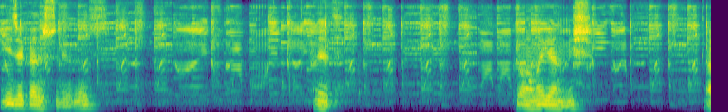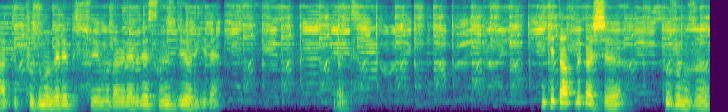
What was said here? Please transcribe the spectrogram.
İyice karıştırıyoruz. Evet. Kıvama gelmiş. Artık tuzumu verip suyumu da verebilirsiniz diyor gibi. Evet. İki tatlı kaşığı tuzumuzu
